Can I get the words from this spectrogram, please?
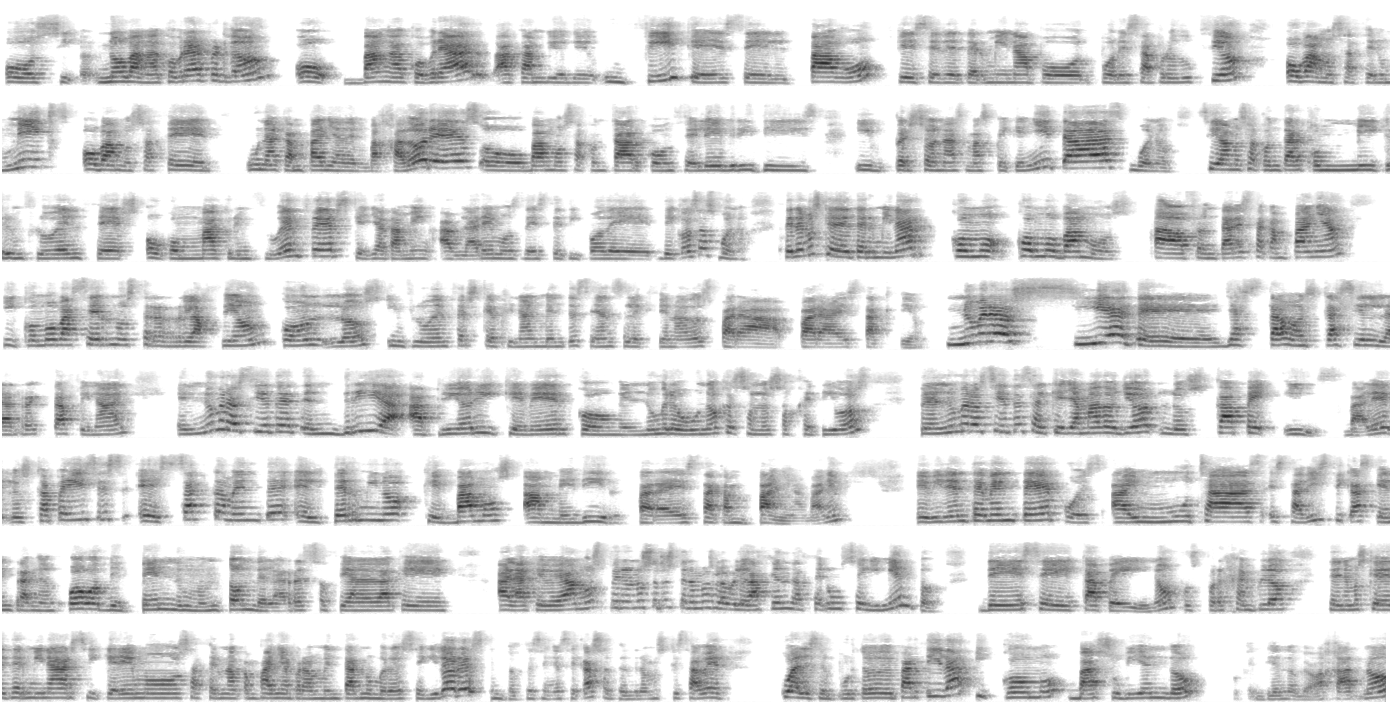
o si no van a cobrar, perdón, o van a cobrar a cambio de un fee, que es el pago que se determina por, por esa producción, o vamos a hacer un mix, o vamos a hacer una campaña de embajadores o vamos a contar con celebrities y personas más pequeñitas. Bueno, si vamos a contar con microinfluencers o con macroinfluencers, que ya también hablaremos de este tipo de, de cosas. Bueno, tenemos que determinar cómo, cómo vamos a afrontar esta campaña y cómo va a ser nuestra relación con los influencers que finalmente sean seleccionados para, para esta acción. Número 7, ya estamos casi en la recta final. El número 7 tendría a priori que ver con el número 1, que son los objetivos, pero el número 7 es el que he llamado yo los KPIs, ¿vale? Los KPIs es exactamente el término que vamos a medir para esta campaña, ¿vale? Evidentemente, pues hay muchas estadísticas que entran en juego, depende un montón de la red social a la que a la que veamos, pero nosotros tenemos la obligación de hacer un seguimiento de ese KPI, ¿no? Pues, por ejemplo, tenemos que determinar si queremos hacer una campaña para aumentar número de seguidores, entonces en ese caso tendremos que saber cuál es el punto de partida y cómo va subiendo, porque entiendo que bajar, ¿no?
